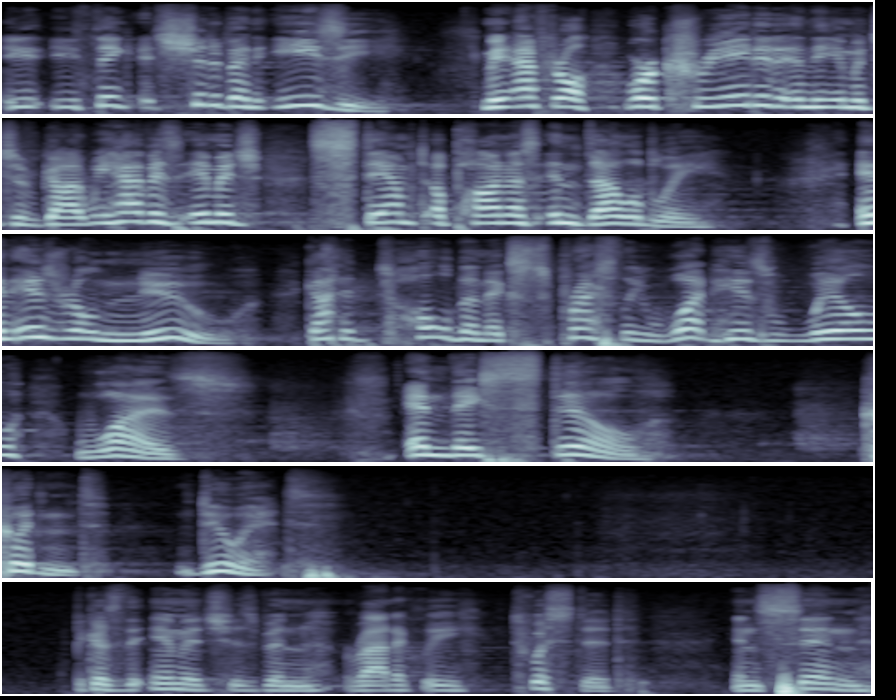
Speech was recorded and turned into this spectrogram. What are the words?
You, you, think it should have been easy. I mean, after all, we're created in the image of God. We have his image stamped upon us indelibly. And Israel knew. God had told them expressly what his will was. And they still couldn't do it because the image has been radically twisted and sin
